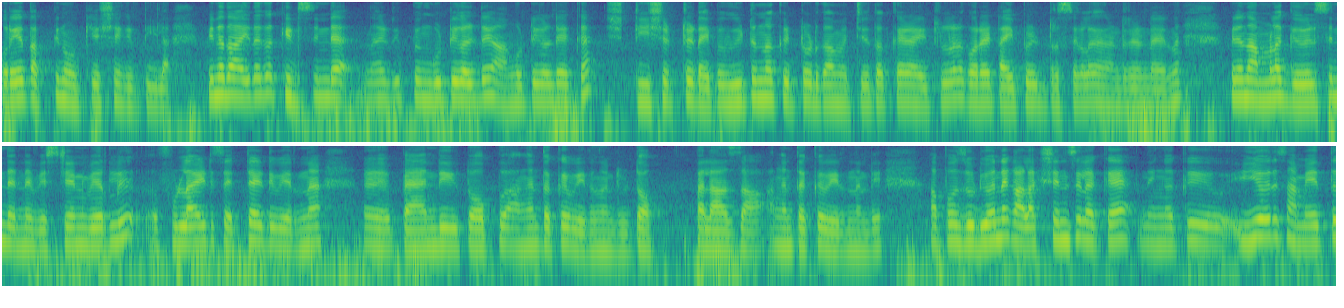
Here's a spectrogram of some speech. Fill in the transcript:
കുറേ തപ്പി നോക്കി പക്ഷേ കിട്ടിയില്ല. പിന്നെ അതായത് ഇതൊക്കെ കിഡ്സിന്റെ പെൺകുട്ടികളുടെ ആൺകുട്ടികളുടെയൊക്കെ ടീഷർട്ട് ടൈപ്പ് വീട്ടിൽ നിന്നൊക്കെ ഇട്ട് കൊടുക്കാൻ പറ്റിയതൊക്കെ ആയിട്ടുള്ള കുറേ ടൈപ്പ് ഡ്രസ്സുകളൊക്കെ കണ്ടിട്ടുണ്ടായിരുന്നു. പിന്നെ നമ്മളെ ഗേൾസിന്റെ തന്നെ വെസ്റ്റേൺ വെയറിൽ ഫുള്ളായിട്ട് സെറ്റായിട്ട് വരുന്ന പാന്റ് ടോപ്പ് അങ്ങനത്തെ ഒക്കെ വരുന്നുണ്ട് കേട്ടോ. പലാസ അങ്ങനത്തെ ഒക്കെ വരുന്നുണ്ട്. അപ്പോൾ സുഡിയോന്റെ കളക്ഷൻസിലൊക്കെ നിങ്ങൾക്ക് ഈ ഒരു സമയത്ത്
